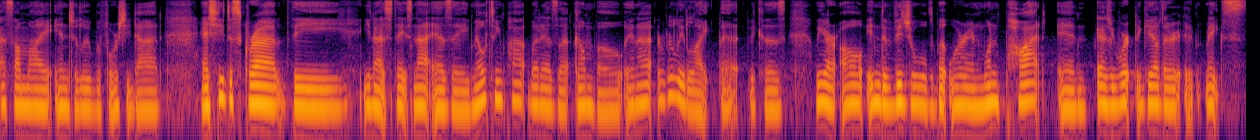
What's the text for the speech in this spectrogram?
I saw Maya Angelou before she died, and she described the United States not as a melting pot, but as a gumbo. And I really like that because we are all individuals, but we're in one pot. And as we work together, it makes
